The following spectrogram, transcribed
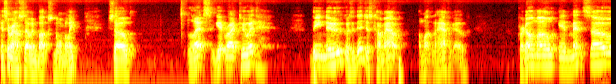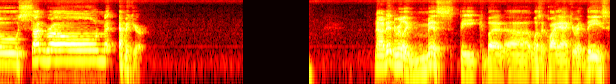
it's around seven bucks normally. So let's get right to it. The new, because it did just come out a month and a half ago, Perdomo Inmenso Sungrown Epicure. Now, I didn't really misspeak, but uh, wasn't quite accurate. These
